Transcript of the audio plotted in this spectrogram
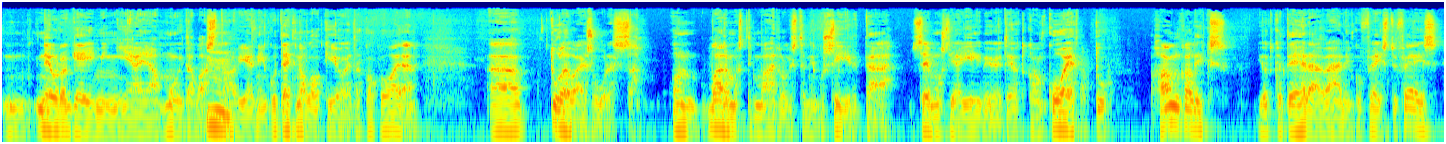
mm, neurogamingia ja muita vastaavia mm. niin kuin teknologioita koko ajan ää, tulevaisuudessa on varmasti mahdollista niin kuin siirtää semmoisia ilmiöitä, jotka on koettu hankaliksi, jotka tehdään vähän niin kuin face to face,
